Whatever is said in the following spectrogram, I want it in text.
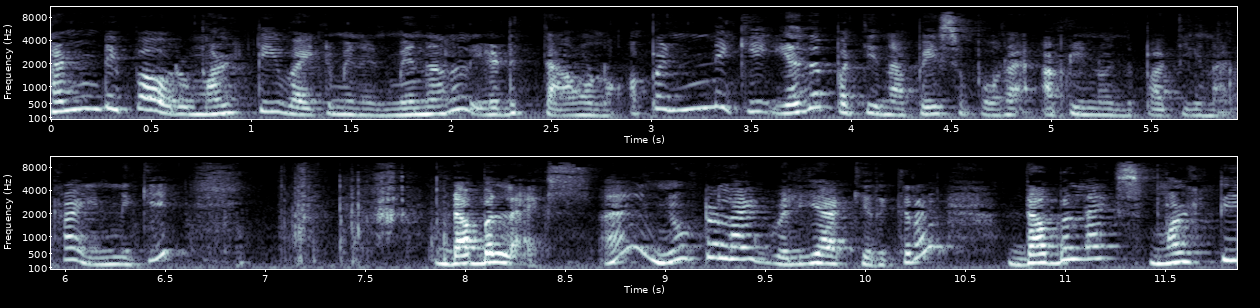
கண்டிப்பாக ஒரு மல்டி வைட்டமின் அண்ட் மினரல் எடுத்தாகணும். அப்போ இன்னைக்கு எதை பற்றி நான் பேச போகிறேன் அப்படின்னு வந்து பார்த்தீங்கன்னாக்கா இன்னைக்கு டபுள் எக்ஸ் நியூட்ரலைட் வெளியாக்கி இருக்கிற double X multi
